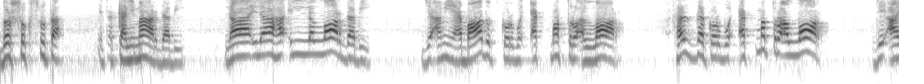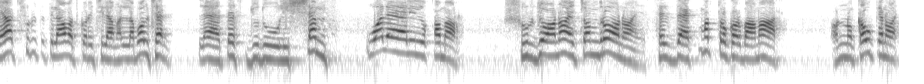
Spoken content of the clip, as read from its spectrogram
দর্শক, শ্রোতা। এটা কালিমার দাবি, লা ইলাহা ইল্লাল্লাহর দাবি যে আমি আবাদত করব একমাত্র আল্লাহর, সাজদা করব একমাত্র আল্লাহর। যে আয়াত শুরুতে তেলাওয়াত করেছিলাম, আল্লাহ বলছেন, লা তাসজুদু লিশ-শামস ওয়ালা লিল-কমার। সূর্য নয় চন্দ্র নয় সেজদা একমাত্র করবা আমার, অন্য কাউকে নয়।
